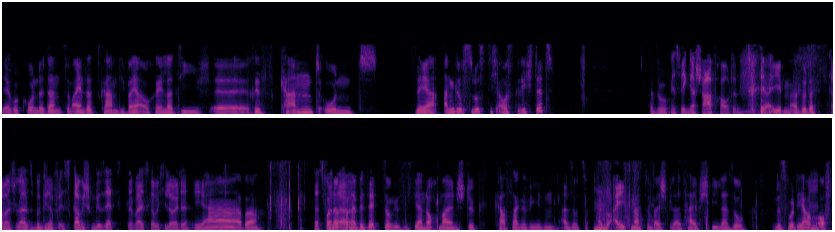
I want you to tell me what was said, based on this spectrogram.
der Rückrunde dann zum Einsatz kam, die war ja auch relativ äh, riskant und sehr angriffslustig ausgerichtet. Also deswegen der Schafraute. Ja, eben, also das kann man schon als Begriff ist glaube ich schon gesetzt, da weiß glaube ich die Leute. Ja, aber das von der von der Besetzung ist es ja noch mal ein Stück krasser gewesen, also also Eigner zum Beispiel als Halbspieler so und es wurde ja auch mhm. oft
